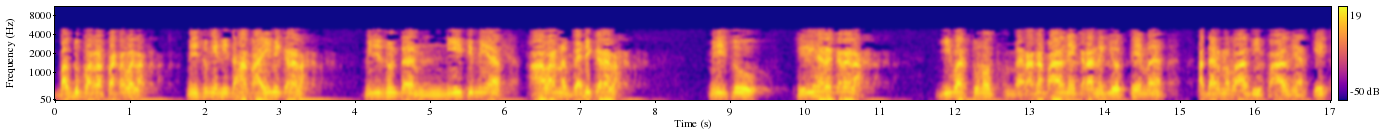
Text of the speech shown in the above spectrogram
බදු බර පටවල මිනිසුන්ගේ නිදහස අහිමි කරලා මිනිසුන්ට නීතිමය ආවරණ වැඩි කරලා මිනිස්සු හිරිහැර කරලා ජීවත් වුණොත් රට පාලනය කරන්න ගියොත් එහෙම අධර්මවාදී පාලනයක් ඒක.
